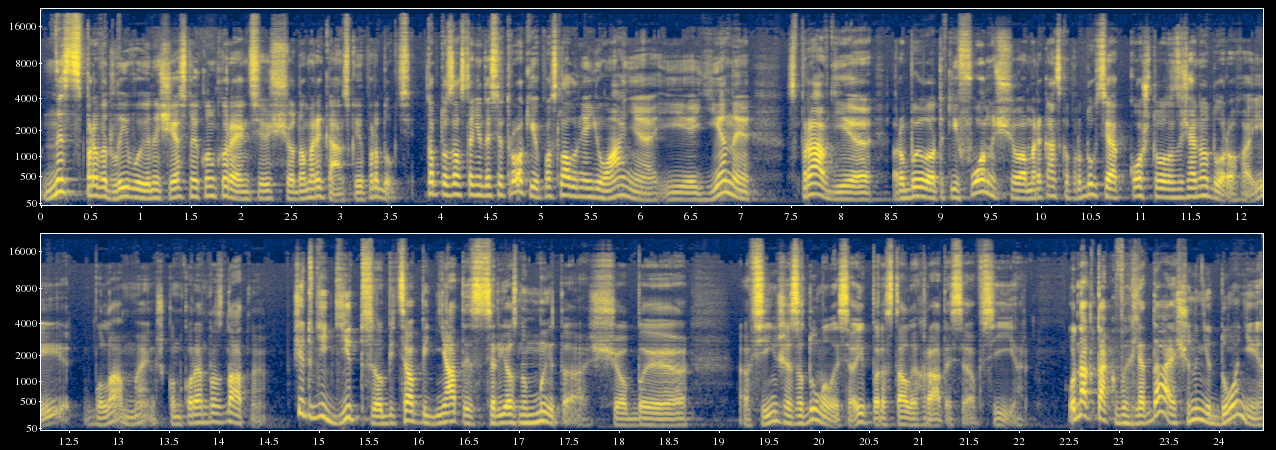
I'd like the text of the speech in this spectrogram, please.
несправедливою, нечесною конкуренцією щодо американської продукції. Тобто за останні 10 років послаблення юаня і єни справді робило такий фон, що американська продукція коштувала звичайно дорого і була менш конкурентоздатною. Ще тоді дід обіцяв підняти серйозно мита, щоб всі інші задумалися і перестали гратися в ці ігри. Однак так виглядає, що нині Доні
